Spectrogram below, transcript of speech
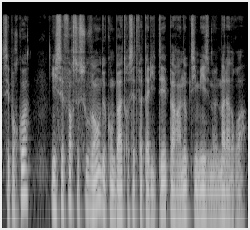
C'est pourquoi il s'efforce souvent de combattre cette fatalité par un optimisme maladroit.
